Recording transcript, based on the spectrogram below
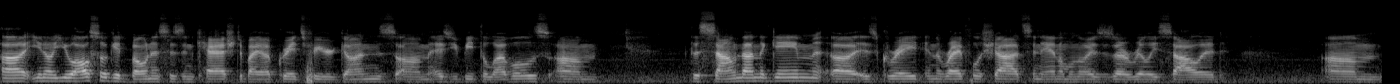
Uh, you know, you also get bonuses and cash to buy upgrades for your guns um, as you beat the levels. Um, the sound on the game uh, is great, and the rifle shots and animal noises are really solid. Um,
